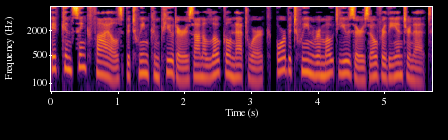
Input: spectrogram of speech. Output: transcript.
It can sync files between computers on a local network, or between remote users over the Internet.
